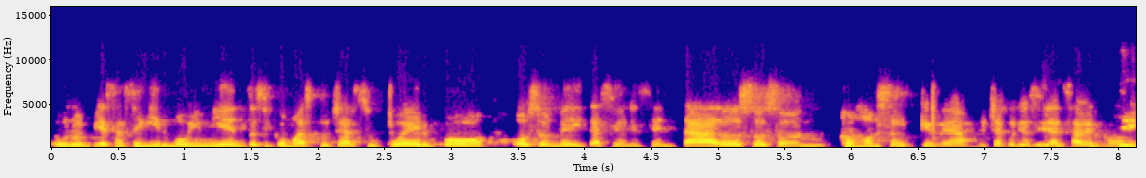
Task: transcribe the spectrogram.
uno empieza a seguir movimientos y como a escuchar su cuerpo, o son meditaciones sentados, o son, ¿cómo son? Que me da mucha curiosidad saber cómo, sí,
